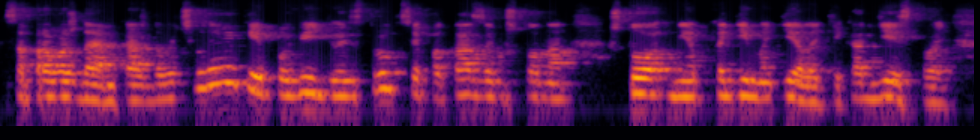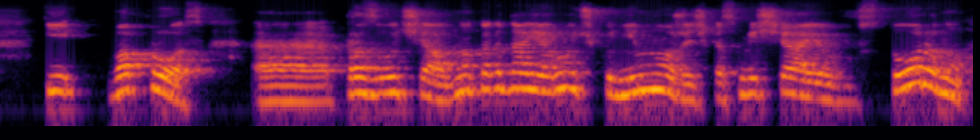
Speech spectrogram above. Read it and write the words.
сопровождаем каждого человека и по видеоинструкции показываем, что, нам, что необходимо делать и как действовать. И вопрос э, прозвучал, но когда я ручку немножечко смещаю в сторону,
